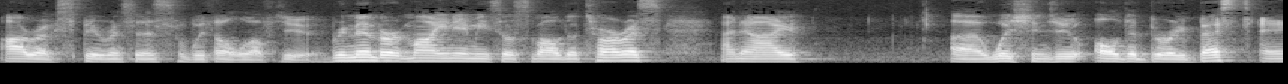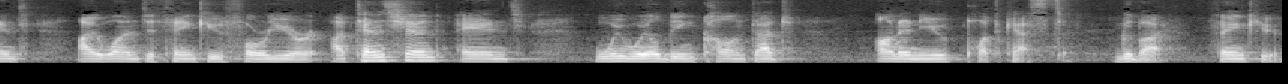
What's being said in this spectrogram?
our experiences with all of you. Remember, my name is Osvaldo Torres, and I uh, wishing you all the very best. And I want to thank you for your attention, and we will be in contact on a new podcast. Goodbye. Thank you.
